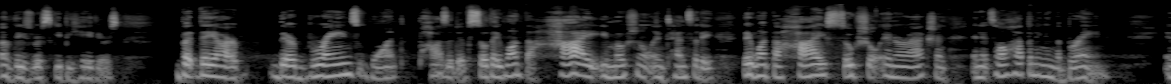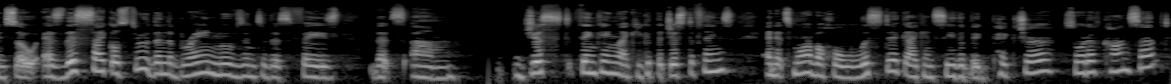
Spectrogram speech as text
of these risky behaviors, but they are their brains want positive. So they want the high emotional intensity, they want the high social interaction, and it's all happening in the brain. And so as this cycles through, then the brain moves into this phase that's um, just thinking, like you get the gist of things, and it's more of a holistic, I can see the big picture sort of concept.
